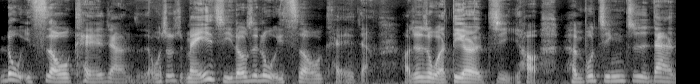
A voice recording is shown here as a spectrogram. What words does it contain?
录一次 OK 这样子，我就是每一集都是录一次 OK 这样，好，就是我第二季哈，很不精致但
